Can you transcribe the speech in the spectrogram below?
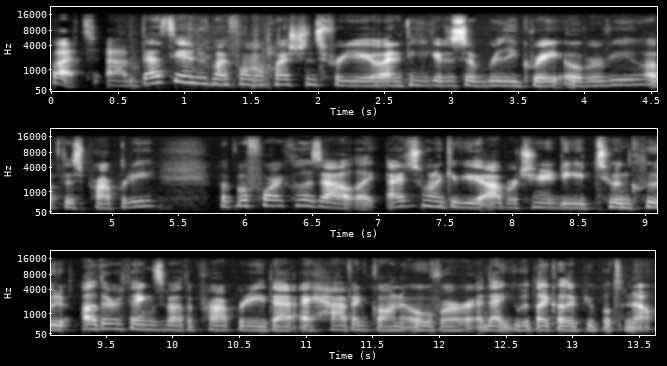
but um, that's the end of my formal questions for you. And I think it gives us a really great overview of this property. But before I close out, like I just want to give you the opportunity to include other things about the property that I haven't gone over and that you would like other people to know.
